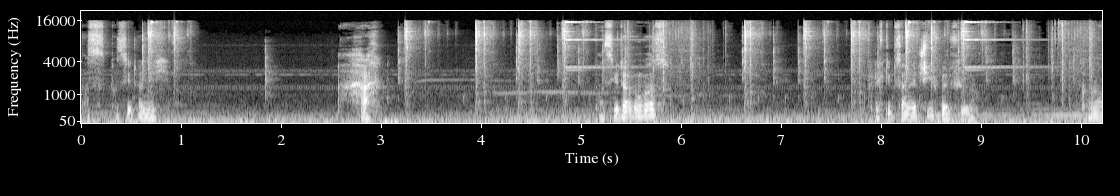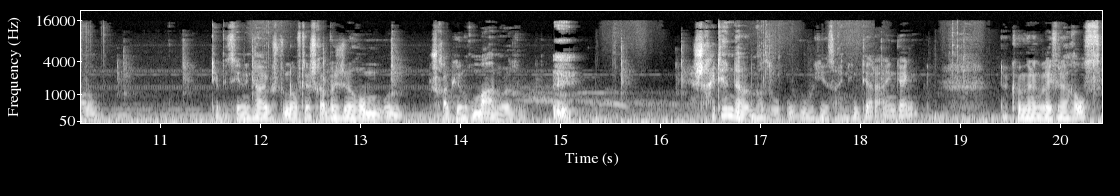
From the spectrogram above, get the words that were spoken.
Was passiert da nicht? Ha. Passiert da irgendwas? Vielleicht gibt es da ein Achievement für. Keine Ahnung. Habe jetzt hier eine halbe Stunde auf der Schreibmaschine rum und schreibe hier einen Roman oder so. Wer schreit denn da immer so? Oh, hier ist ein Hintereingang. Da können wir dann gleich wieder raus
